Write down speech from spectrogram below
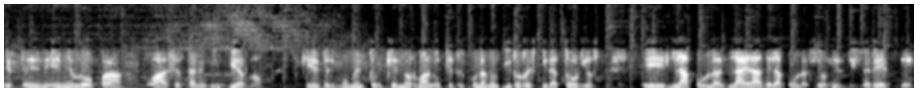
en Europa o Asia están en invierno, que es el momento en que normalmente circulan los virus respiratorios. Eh, la, la edad de la población es diferente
